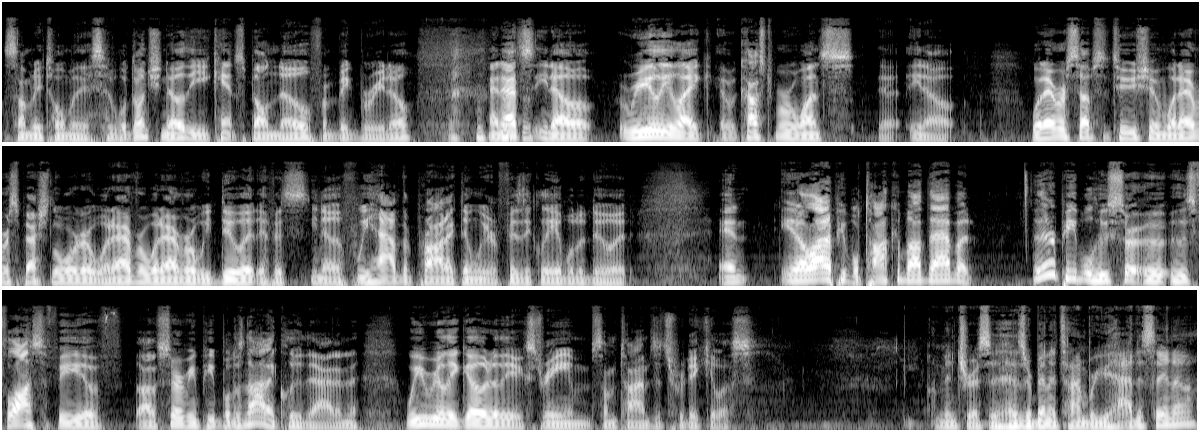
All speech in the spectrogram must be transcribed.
somebody told me they said, "Well, don't you know that you can't spell no from Big Burrito?" and that's you know really like a customer wants uh, you know whatever substitution, whatever special order, whatever, whatever, we do it if it's you know if we have the product and we are physically able to do it. And you know, a lot of people talk about that, but there are people who ser- whose philosophy of, of serving people does not include that, and we really go to the extreme. Sometimes it's ridiculous. I'm interested. Has there been a time where you had to say no?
